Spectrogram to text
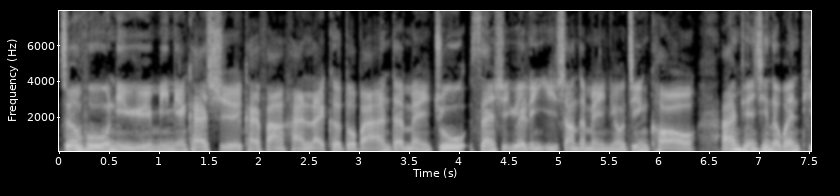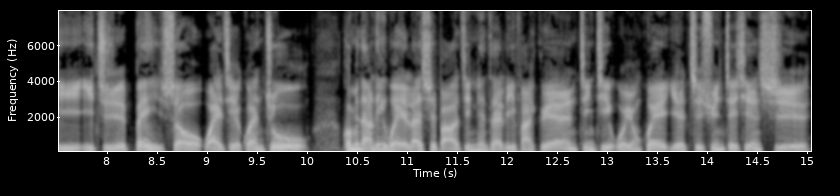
政府拟于明年开始开放含莱克多巴胺的美猪、三十月龄以上的美牛进口，安全性的问题一直备受外界关注。国民党立委赖世宝今天在立法院经济委员会也质询这件事，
